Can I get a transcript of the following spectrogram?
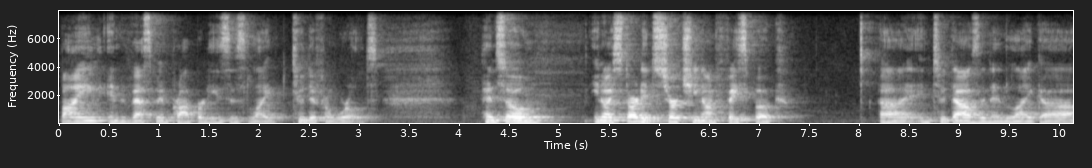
buying investment properties is like two different worlds. And so, you know, I started searching on Facebook uh, in 2015, uh,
